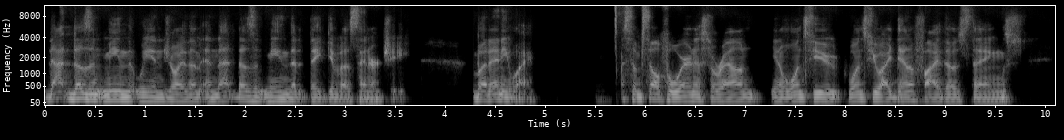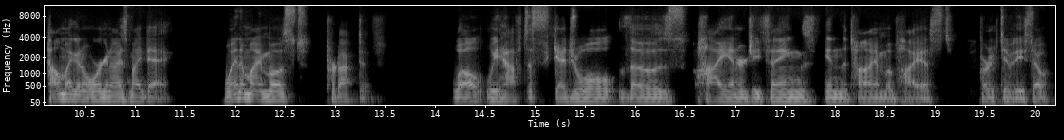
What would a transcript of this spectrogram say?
That doesn't mean that we enjoy them and that doesn't mean that they give us energy. But anyway, some self-awareness around, you know, once you once you identify those things, how am I going to organize my day? When am I most productive? Well, we have to schedule those high energy things in the time of highest productivity. So,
